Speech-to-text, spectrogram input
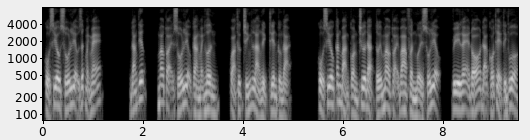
cổ siêu số liệu rất mạnh mẽ. Đáng tiếc, mao toại số liệu càng mạnh hơn, quả thực chính là nghịch thiên cường đại. Cổ siêu căn bản còn chưa đạt tới mao toại ba phần mười số liệu, vì lẽ đó đã có thể tính thua.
